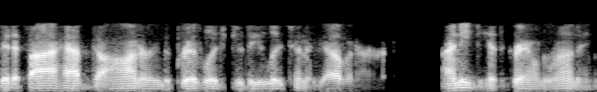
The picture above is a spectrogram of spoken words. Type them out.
that if I have the honor and the privilege to be lieutenant governor, I need to hit the ground running.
